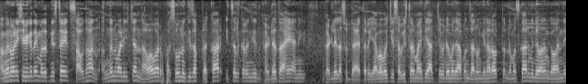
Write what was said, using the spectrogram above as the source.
अंगणवाडी सेविकेताई मदतनीस आहेत सावधान अंगणवाडीच्या नावावर फसवणुकीचा प्रकार इचलकरंजीत घडत आहे आणि घडलेला सुद्धा आहे. तर याबाबतची सविस्तर माहिती आजच्या व्हिडिओमध्ये आपण जाणून घेणार आहोत. तर नमस्कार मी देवानंद गव्हांदे.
